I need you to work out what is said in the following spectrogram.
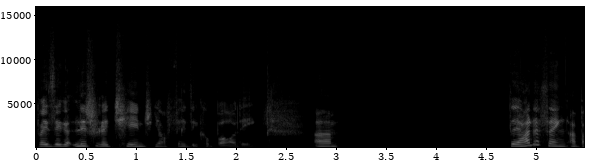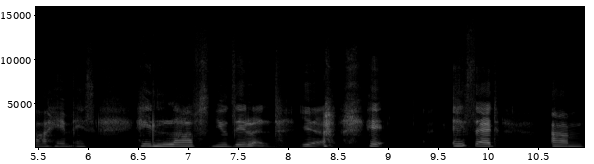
basically, literally change your physical body. Um, the other thing about him is he loves New Zealand. Yeah, he he said, um,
